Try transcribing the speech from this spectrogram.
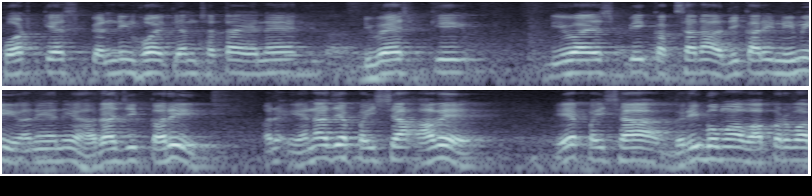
કોર્ટ કેસ પેન્ડિંગ હોય તેમ છતાં એને ડીવાયએસપી ડીવાયએસપી કક્ષાના અધિકારી નિમી અને એની હરાજી કરી અને એના જે પૈસા આવે એ પૈસા ગરીબોમાં વાપરવા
